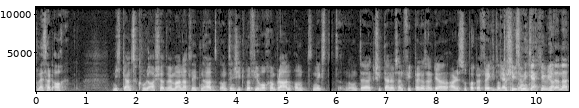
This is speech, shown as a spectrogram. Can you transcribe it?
weil es halt auch nicht ganz so cool ausschaut, wenn man einen Athleten hat und den schickt man vier Wochen am Plan und nächst, und der schickt einem sein Feedback und sagt, ja, alles super, perfekt, und du schickst ihm den gleichen wieder, Ja. ne?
